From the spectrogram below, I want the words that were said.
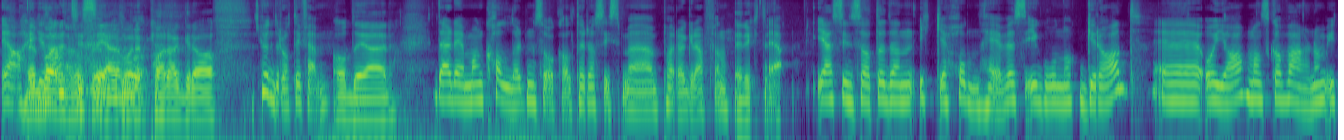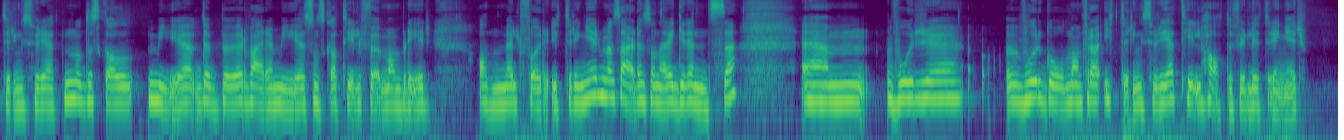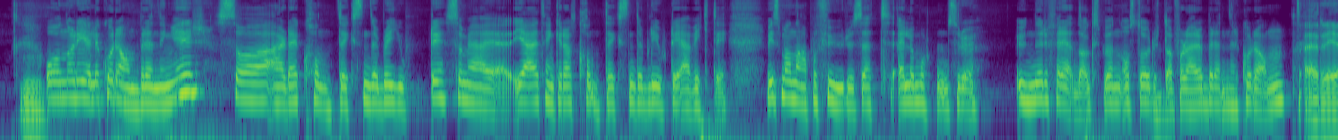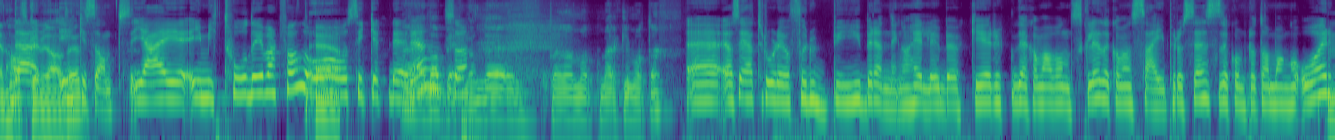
Ja, Men ikke bare sant? til seerne våre, paragraf, 185. og det er Det er det man kaller den såkalte rasismeparagrafen. riktig. Ja. Jeg syns at den ikke håndheves i god nok grad. Eh, og ja, man skal verne om ytringsfriheten, og det skal mye Det bør være mye som skal til før man blir anmeldt for ytringer, men så er det en sånn grense eh, hvor hvor går man fra ytringsfrihet til hatefulle ytringer? Og når det gjelder koranbrenninger, så er det konteksten det blir gjort i som jeg, jeg tenker at konteksten det blir gjort i er viktig. Hvis man er på Furuset eller Mortensrud under fredagsbønn og står utafor der og brenner Koranen Det er ren det hatskriminalitet. Ikke sant. Jeg, i mitt hode i hvert fall, og Ja. sikkert dere. Ja, da ber vi om det på en måte, merkelig måte. Eh, altså jeg tror det å forby brenning av hellige bøker, det kan være vanskelig, det kan være en seig prosess, det kommer til å ta mange år.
